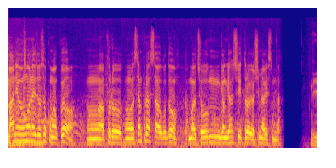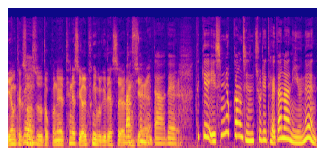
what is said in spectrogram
많이 응원해줘서 고맙고요. 어, 앞으로 어, 샘프라스하고도 아마 좋은 경기 할 수 있도록 열심히 하겠습니다. 네, 이영택 네. 선수 덕분에 테니스 열풍이 불기도 했어요. 맞습니다. 네. 네. 특히 이 16강 진출이 대단한 이유는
